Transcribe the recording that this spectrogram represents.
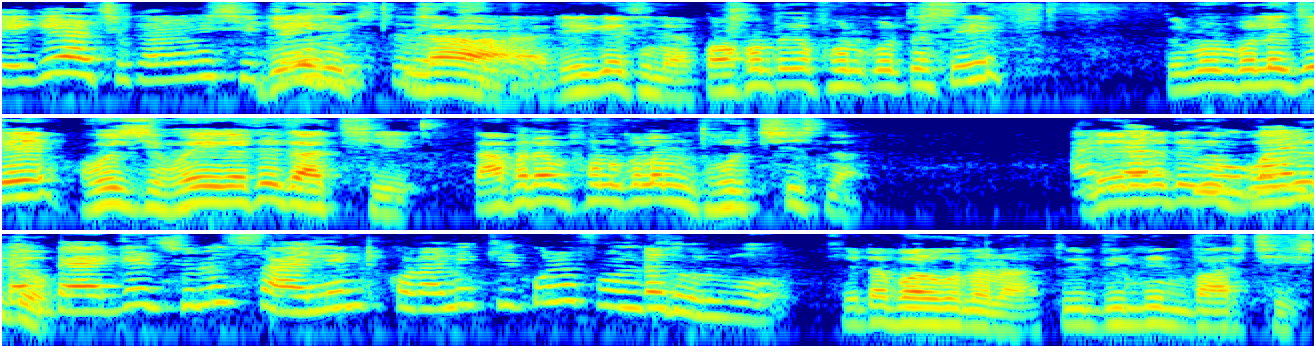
রেগে আছো কারণ আমি সেটাই বুঝতে পারছি না। রেগেছি না। কখন থেকে ফোন করতেছি? তোর বোন বলে যে হয়েছে হয়ে গেছে যাচ্ছি। তারপরে আমি ফোন করলাম ধরছিস না। বলবি মোবাইলটা ব্যাগে ছিল সাইলেন্ট করা আমি কি করে ফোনটা ধরবো? সেটা বড় কথা না তুই দিন দিন বাড়ছিস।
